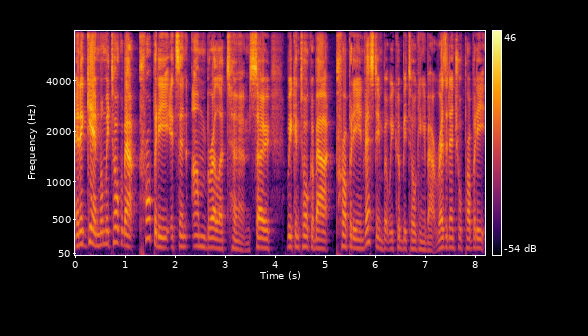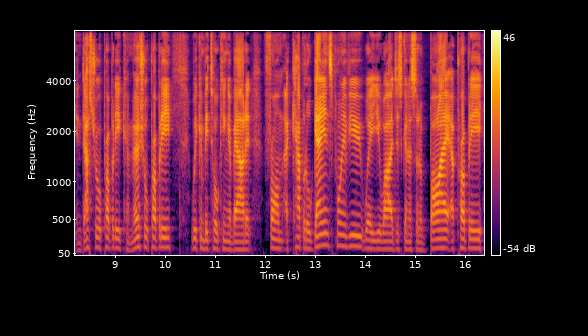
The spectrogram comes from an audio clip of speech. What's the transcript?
And again, when we talk about property, it's an umbrella term. So we can talk about property investing, but we could be talking about residential property, industrial property, commercial property. We can be talking about it from a capital gains point of view, where you are just going to sort of buy a property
